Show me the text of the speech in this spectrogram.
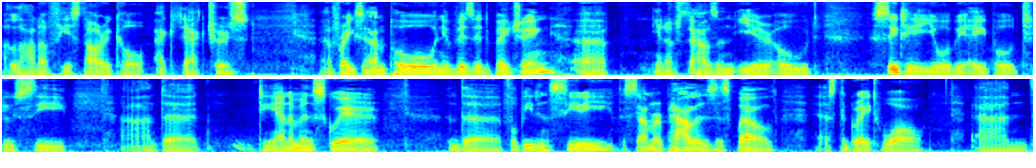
a lot of historical architectures. Uh, for example, when you visit Beijing, uh, you know, thousand year old city, you will be able to see uh, the Tiananmen Square, the Forbidden City, the Summer Palace, as well as the Great Wall. And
